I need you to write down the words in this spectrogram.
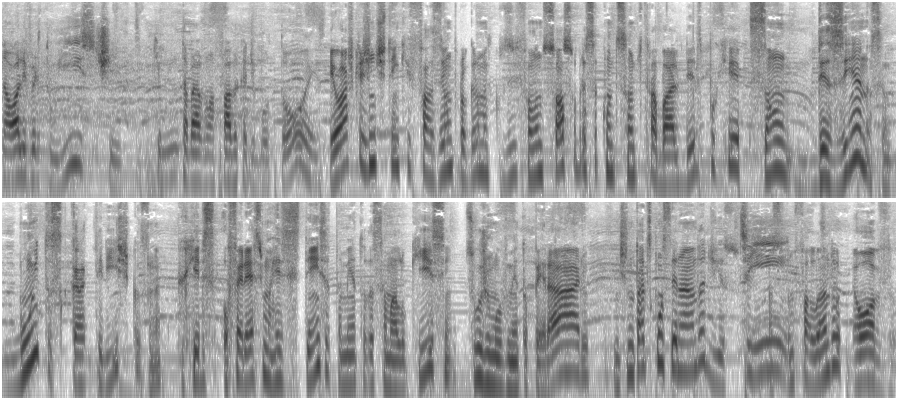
na Oliver Twist, que menino trabalhava numa fábrica de botões. Eu acho que a gente tem que fazer um programa, inclusive, falando só sobre essa condição de trabalho deles, porque são dezenas, são muitas características, né? Porque eles oferecem uma resistência também a toda essa maluquice, surge o movimento operário. A gente não tá desconsiderando nada disso. Sim. Nós estamos falando, é óbvio,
